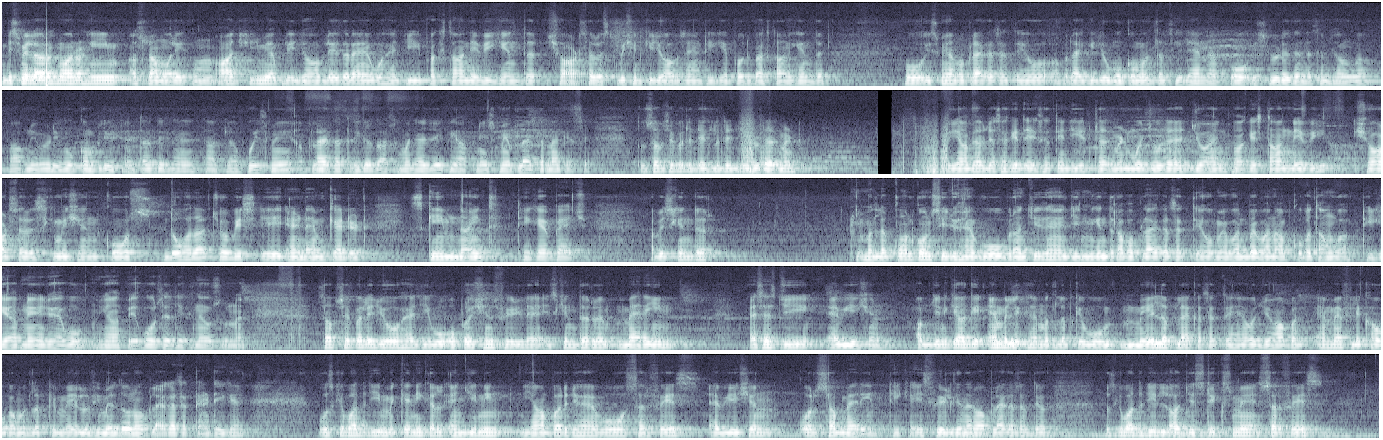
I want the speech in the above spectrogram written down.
बिसमीम वालेकुम आज की जो मैं अपनी जॉब लेकर आए वो है जी पाकिस्तान नेवी के अंदर शॉर्ट सर्विस मिशन की जॉब्स हैं, ठीक है, पूरे पाकिस्तान के अंदर। वो इसमें आप अप्लाई कर सकते हो। अप्लाई की जो मुकम्मल तफसील है, मैं आपको इस वीडियो के अंदर समझाऊँगा। आपने वीडियो को कंप्लीट एंड तक देखना है, ताकि आपको इसमें अप्लाई का तरीकाकार समझ आ जाए कि आपने इसमें अप्लाई करना कैसे। तो सबसे पहले देख लेते जी रिटायरमेंट। तो यहाँ पे आप जैसा कि देख सकते हैं जी रिटायरमेंट मौजूद है। Join Pakistan navy short service commission course 2024 A and M cadet scheme ninth ठीक है, बैच। अब इसके अंदर मतलब कौन कौन सी जो है वो ब्रांचेज हैं, जिनके अंदर आप अप्लाई कर सकते हो, मैं वन बाय वन आपको बताऊँगा, ठीक है, आपने जो है वो यहाँ पे गौर से देखना है और सुनना है। सबसे पहले जो है जी, वो ऑपरेशन फ़ील्ड है, इसके अंदर मैरीन एसएसजी एविएशन अब जिनके आगे एम लिखा है मतलब कि वो मेल अप्लाई कर सकते हैं और जहाँ पर एम एफ़ लिखा होगा मतलब कि मेल और फीमेल दोनों अप्लाई कर सकते हैं, ठीक है? उसके बाद जी मैकेनिकल इंजीनियरिंग यहाँ पर जो है वो सरफेस एविएशन और सब मैरीन ठीक है? इस फ़ील्ड के अंदर आप अप्लाई कर सकते हो। उसके बाद जी लॉजिस्टिक्स में सरफेस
